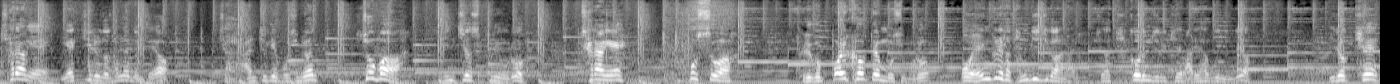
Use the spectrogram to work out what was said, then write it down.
차량의 예지를 더 살렸는데요. 자, 안쪽에 보시면 쇼바 인치어 스프링으로 차량의 포스와 그리고 뻘크업된 모습으로 어, 앵글에 다 담기지가 않아요. 제가 뒷걸음질 이렇게 많이 하고 있는데요. 이렇게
